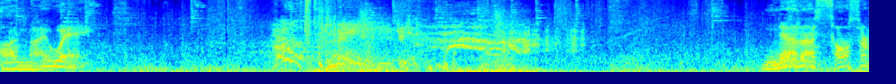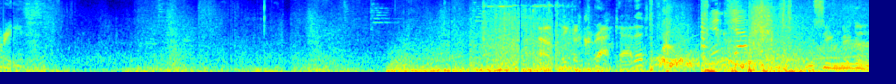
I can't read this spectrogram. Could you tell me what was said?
On my way. Nether sorceries. I'll take a crack at it. Ninja! Missing middle.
